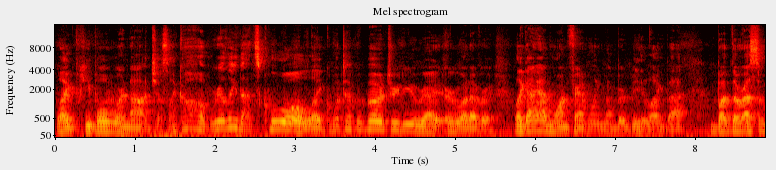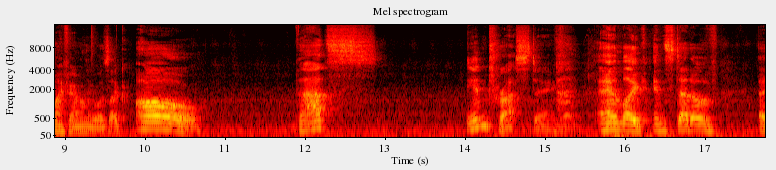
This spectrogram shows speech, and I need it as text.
Like people were not just like, "Oh, really? That's cool." Like, what type of poetry do you write or whatever. Like I had one family member be like that, but the rest of my family was like, "Oh, that's interesting." and like instead of uh,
